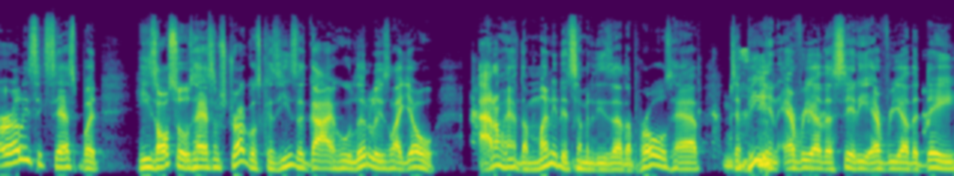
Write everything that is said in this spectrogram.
early success, but he's also had some struggles because he's a guy who literally is like, "Yo, I don't have the money that some of these other pros have to be in every other city every other day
